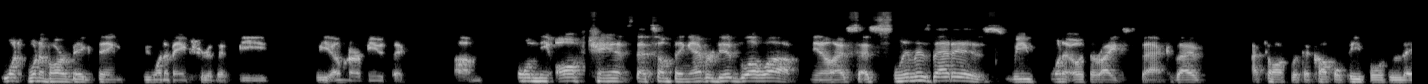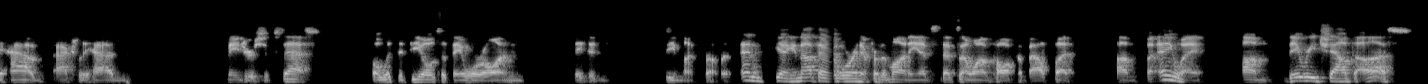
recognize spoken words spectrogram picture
one one of our big things we want to make sure that we we own our music. Um, on the off chance that something ever did blow up, you know, as as slim as that is, we want to own the rights to that because I've I've talked with a couple people who they have actually had major success, but with the deals that they were on, they didn't see much from it. And yeah, not that we're in it for the money. That's that's not what I'm talking about. But um, but anyway, um, they reached out to us,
